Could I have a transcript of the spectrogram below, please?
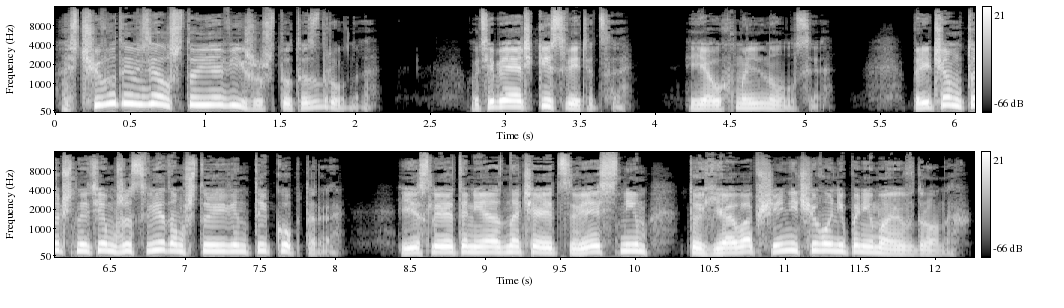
«А с чего ты взял, что я вижу что-то с дрона?» У тебя очки светятся». Я ухмыльнулся. Причем точно тем же светом, что и винты коптера. Если это не означает связь с ним, то я вообще ничего не понимаю в дронах.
